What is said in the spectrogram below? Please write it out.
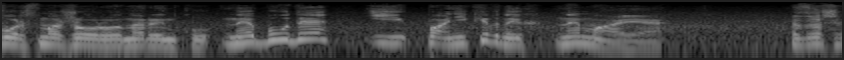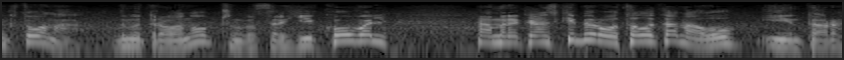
форс-мажору на ринку не буде, і паніки в них немає. З Вашингтона Дмитро Анопченко, Сергій Коваль, американське бюро телеканалу Інтер.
